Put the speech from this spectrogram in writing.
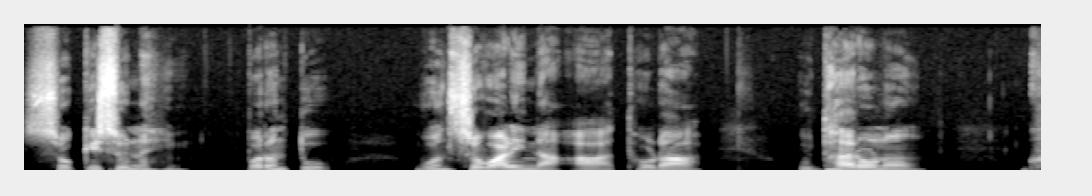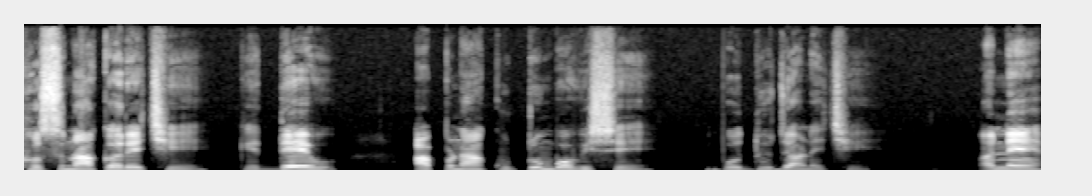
શકીશું નહીં. પરંતુ વંશવાળીના આ થોડા ઉદાહરણો ઘોષણા કરે છે કે દેવ આપણા કુટુંબો વિશે બધું જાણે છે. અને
